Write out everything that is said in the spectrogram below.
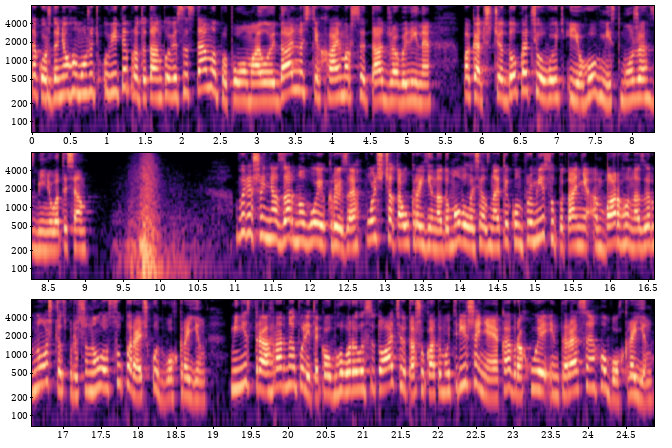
Також до нього можуть увійти протитанкові системи ППО малої дальності, хаймарси та джавеліни. Пакет ще допрацьовують, і його вміст може змінюватися. Вирішення зернової кризи Польща та Україна домовилися знайти компроміс у питанні ембарго на зерно, що спричинило суперечку двох країн. Міністри аграрної політики обговорили ситуацію та шукатимуть рішення, яке врахує інтереси обох країн.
